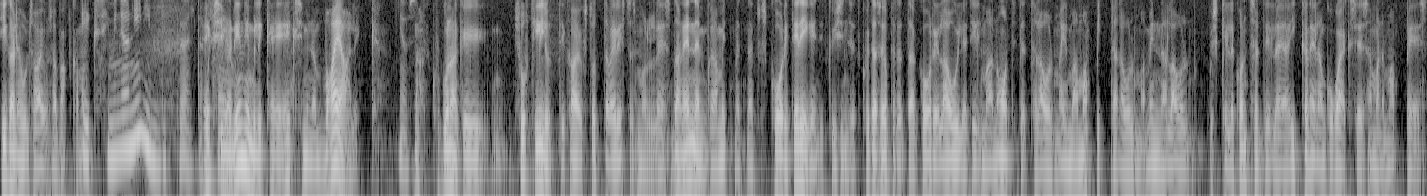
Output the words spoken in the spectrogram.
igal juhul su aju saab hakkama. eksimine on inimlik, öeldakse. eksimine on inimlik ja eksimine on vajalik noh, kui kunagi suht hiljuti ka üks tuttav helistas mulle ja seda on ennem ka mitmed näiteks kooridirigendid küsinud, et kuidas õpetada koorilauljad ilma nootideta laulma, ilma mapita laulma, minna laul kuskile kontserdile ja ikka neil on kogu aeg seesamane mapp ees.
